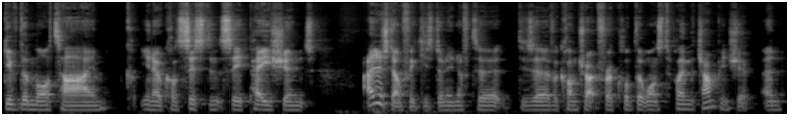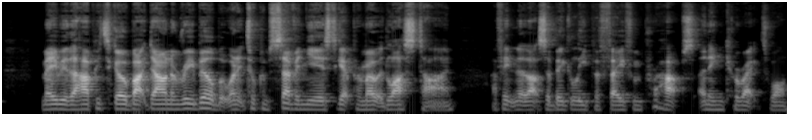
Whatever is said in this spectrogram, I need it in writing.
give them more time, you know, consistency, patience. I just don't think he's done enough to deserve a contract for a club that wants to play in the championship, and maybe they're happy to go back down and rebuild. But when it took them seven years to get promoted last time, I think that that's a big leap of faith and perhaps an incorrect one.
